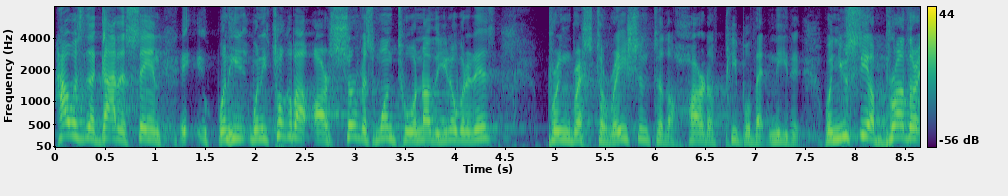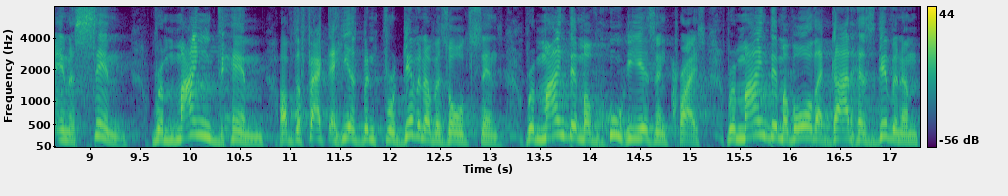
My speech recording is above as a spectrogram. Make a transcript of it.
how is it that God is saying, when he, when he talk about our service one to another, you know what it is? Bring restoration to the heart of people that need it. When you see a brother in a sin, remind him of the fact that he has been forgiven of his old sins. Remind him of who he is in Christ. Remind him of all that God has given him,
